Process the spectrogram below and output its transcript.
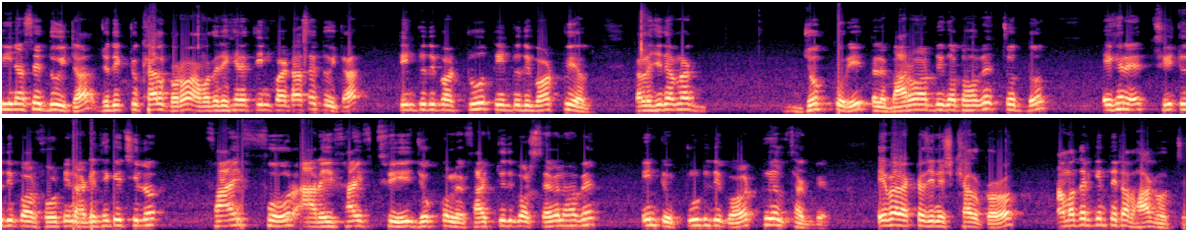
তিন আছে দুইটা, যদি একটু খেয়াল করো, আমাদের এখানে তিন কয়টা আছে? দুইটা। তিন টু দি পাওয়ার টু তিন টু দি পাওয়ার টুয়েলভ তাহলে যদি আমরা যোগ করি, তাহলে বারো আর দুই কত হবে? চোদ্দ। এখানে three to the power fourteen আগে থেকে ছিল ফাইভ ফোর আর এই ফাইভ থ্রি যোগ করলে five to the power seven হবে into two to the power twelve থাকবে। এবার একটা জিনিস খেয়াল করো, আমাদের কিন্তু এটা ভাগ হচ্ছে।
